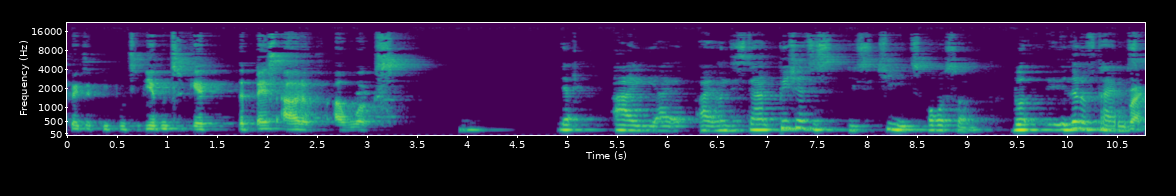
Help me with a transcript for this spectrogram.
creative people to be able to get the best out of our works. Yeah, I I, I understand. Patience is, is key. It's awesome. But a lot of times, right.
